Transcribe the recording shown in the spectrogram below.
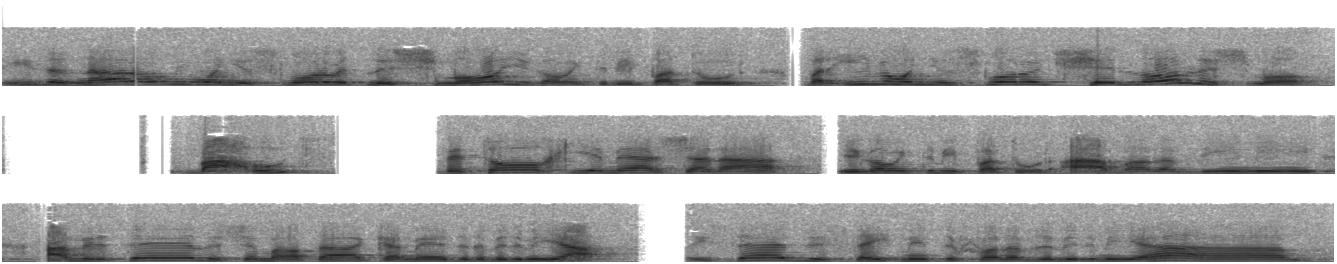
He says not only when you slaughter it lishmo you're going to be patur, but even when you slaughter it shelo lishmo, bahutz, betoch yemei shana, you're going to be patur. Amar Avdini, amirte l'shemarta kamed rebedmiyah. He said the statement in front of the Bidmiyah.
